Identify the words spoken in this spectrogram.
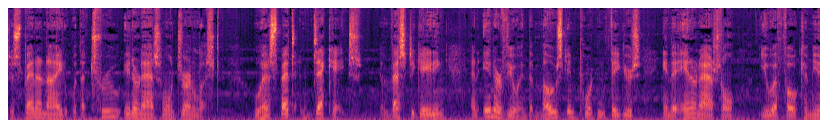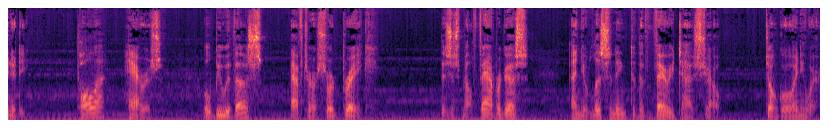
to spend a night with a true international journalist who has spent decades investigating and interviewing the most important figures in the international UFO community. Paola Harris will be with us after a short break. This is Mel Fabregas, and you're listening to The Veritas Show. Don't go anywhere.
